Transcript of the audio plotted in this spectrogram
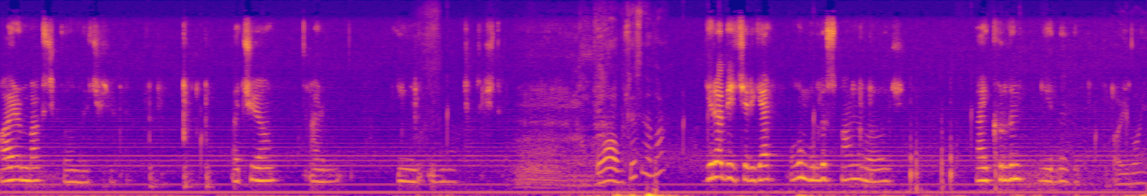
Iron Box çıktı onu da çıkacak. Açıyorum. Iron İn, İlmak çıktı işte. Oha bu ses ne la? Gir hadi içeri gel. Oğlum burada spawner var oğlum. Ben kırdım girdim. Hayvan ya.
